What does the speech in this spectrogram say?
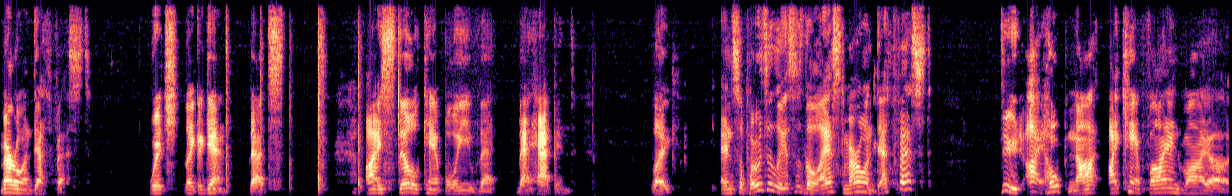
Maryland Death Fest. Which, like, again, that's. I still can't believe that that happened. Like, and supposedly this is the last Maryland Death Fest? Dude, I hope not. I can't find my, uh.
